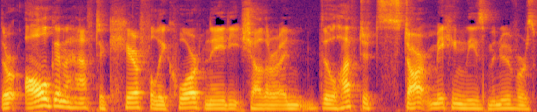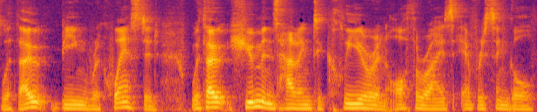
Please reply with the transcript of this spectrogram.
they're all going to have to carefully coordinate each other and they'll have to start making these maneuvers without being requested, without humans having to clear and authorize every single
